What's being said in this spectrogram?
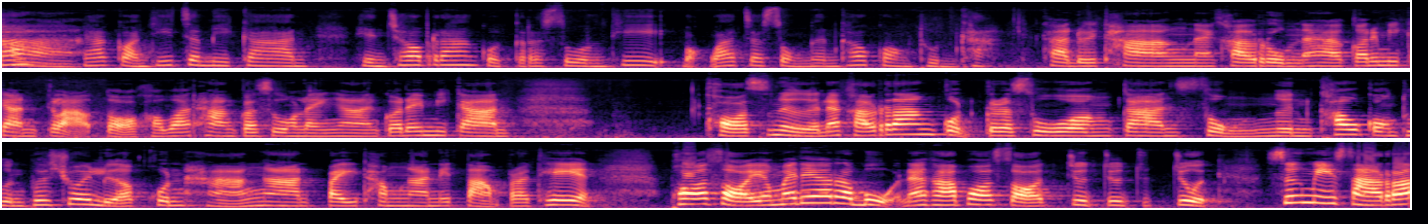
ค่ะนะก่อนที่จะมีการเห็นชอบร่างกฎกระทรวงที่บอกว่าจะส่งเงินเข้ากองทุนค่ะ ค่ะ โดยทางนายคารุมนะคะก็ได้มีการกล่าวต่อค่ะว่าทางกระทรวงแรงงานก็ได้มีการ ขอเสนอนะคะ ร่างกฎกระทรวงการส่งเงินเข้ากองทุนเพื่อช่วยเหลือคนหางานไปทำงานในต่างประเทศ พศยังไม่ได้ระบุนะคะพศจุดจุดจุดจุดซึ่งมีสาระ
